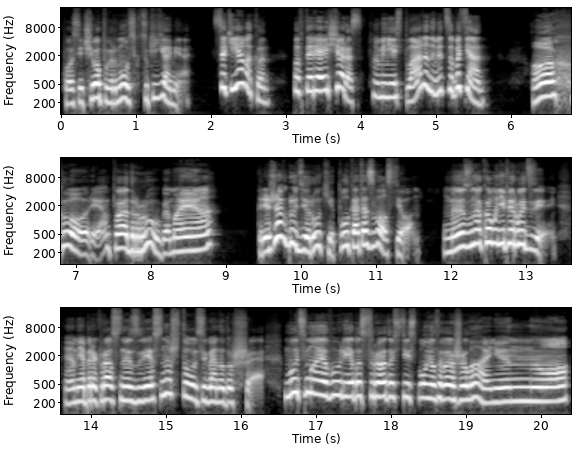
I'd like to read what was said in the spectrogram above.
После чего повернулась к Цукияме. «Цукияма-кун, повторяю еще раз, у меня есть планы на Мицубатян!» «Ах, Хори, подруга моя!» Прижав к груди руки, Пулка отозвался он. «Мы знакомы не первый день, и мне прекрасно известно, что у тебя на душе. Будь моя воля, я бы с радостью исполнил твое желание, но...»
